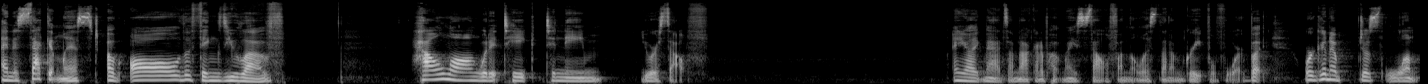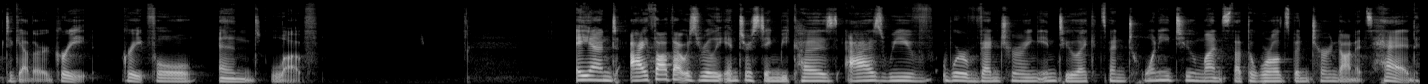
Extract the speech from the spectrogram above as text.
and a second list of all the things you love, how long would it take to name yourself? And you're like, Mads, I'm not going to put myself on the list that I'm grateful for, but we're going to just lump together great, grateful, and love. And I thought that was really interesting because as we've we're venturing into like it's been 22 months that the world's been turned on its head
